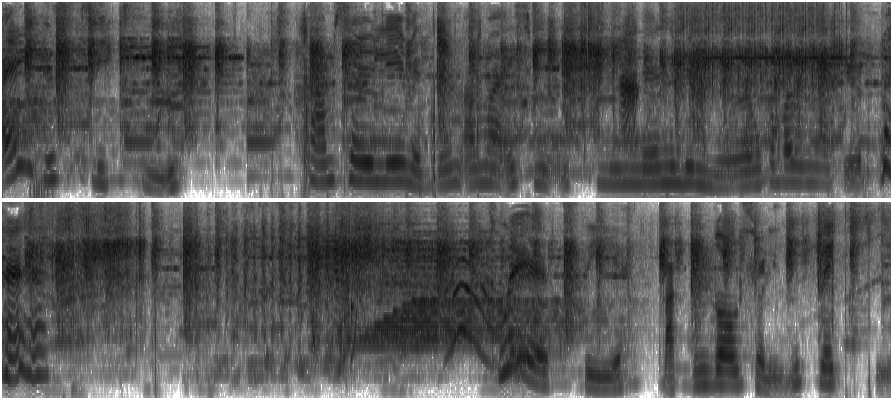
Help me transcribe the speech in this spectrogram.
en Flixi. Tam söyleyemedim ama ismi isimlerini bilmiyorum. Kafadan yapıyorum. Flexi. Bak bunu doğru söyledim. Flexi.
